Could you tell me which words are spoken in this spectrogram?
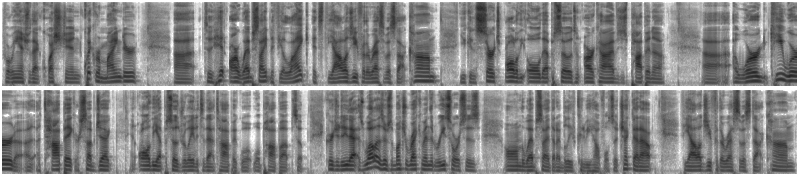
before we answer that question, quick reminder uh, to hit our website if you like. It's theologyfortherestofus.com. You can search all of the old episodes and archives. Just pop in a uh, a word, keyword, a, a, topic or subject, and all the episodes related to that topic will, will pop up. So, encourage you to do that, as well as there's a bunch of recommended resources on the website that I believe could be helpful. So, check that out, theologyfortherestofus.com.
